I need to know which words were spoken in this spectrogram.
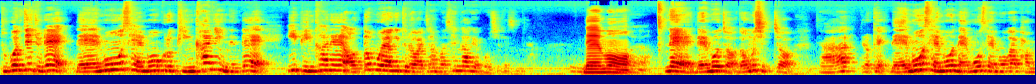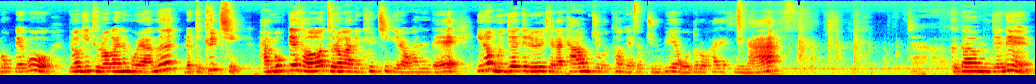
두 번째 줄에 네모, 세모 그리고 빈칸이 있는데 이 빈칸에 어떤 모양이 들어갈지 한번 생각해 보시겠습니다. 네모 네, 네모죠. 너무 쉽죠. 자, 이렇게 네모, 세모, 네모, 세모가 반복되고 여기 들어가는 모양은 이렇게 규칙, 반복돼서 들어가는 규칙이라고 하는데 이런 문제들을 제가 다음 주부터 계속 준비해 오도록 하겠습니다. 자, 그 다음 문제는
